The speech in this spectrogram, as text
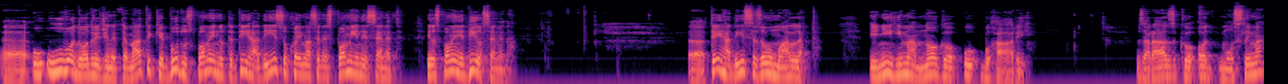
uh, u uvodu određene tematike budu spomenute ti hadisu kojima se ne spomine senet ili spomeni dio seneda. Eh, te hadise zovu muallak i njih ima mnogo u Buhari. za razliku od muslima,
